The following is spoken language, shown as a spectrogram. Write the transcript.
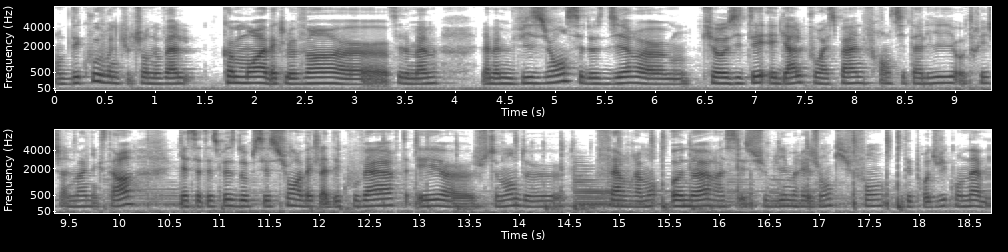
on découvre une culture nouvelle. Comme moi, avec le vin, euh, c'est le même, la même vision, c'est de se dire euh, curiosité égale pour Espagne, France, Italie, Autriche, Allemagne, etc. Il y a cette espèce d'obsession avec la découverte et euh, justement de faire vraiment honneur à ces sublimes régions qui font des produits qu'on aime.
